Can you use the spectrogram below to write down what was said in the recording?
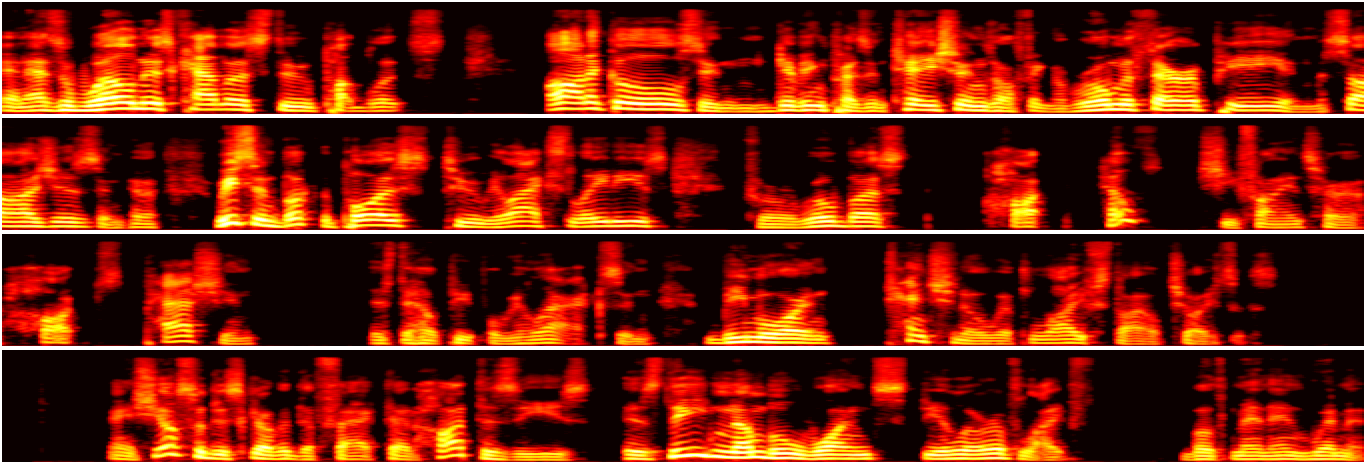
And as a wellness catalyst through Publix, articles and giving presentations, offering aromatherapy and massages. And her recent book, The Pause to Relax Ladies for a Robust Heart Health, she finds her heart's passion is to help people relax and be more intentional with lifestyle choices. And she also discovered the fact that heart disease is the number one stealer of life, both men and women.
